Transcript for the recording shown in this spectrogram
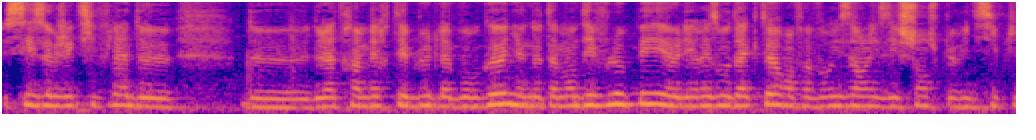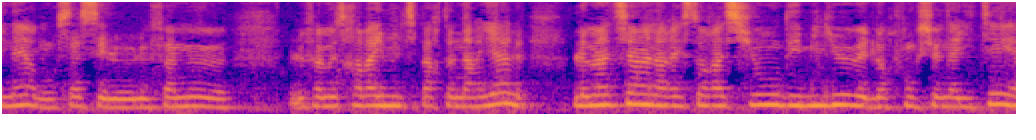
ces objectifs-là de, de, la trame bleue de la Bourgogne, notamment développer les réseaux d'acteurs en favorisant les échanges pluridisciplinaires. Donc ça, c'est le, fameux, travail multipartenarial. Le maintien et la restauration des milieux et de leurs fonctionnalités.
